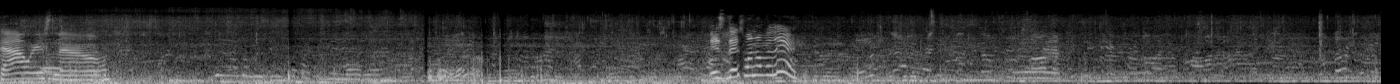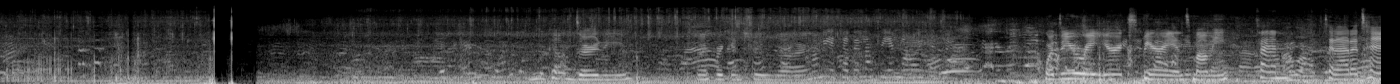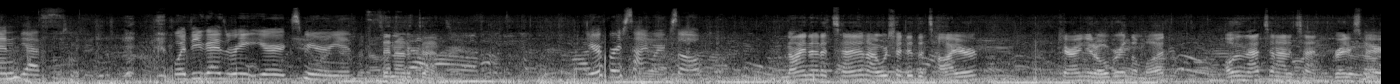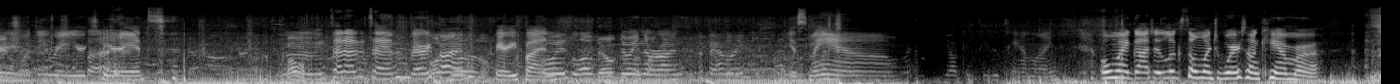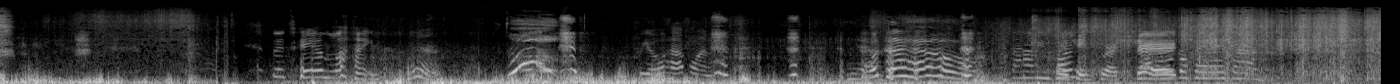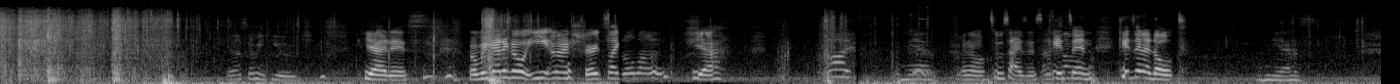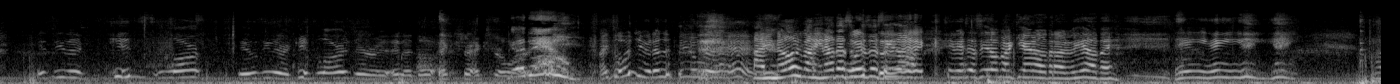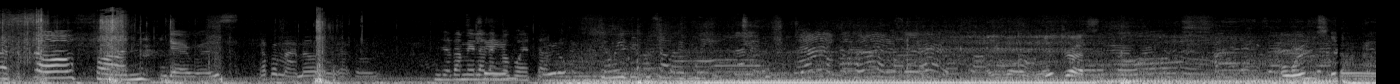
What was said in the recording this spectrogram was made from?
Showers now. Is this one over there? Look how dirty my freaking shoes are. What do you rate your experience, mommy? 10. 10 out of 10? Yes. what do you guys rate your experience? 10 out of 10. You're a first timer, so 9 out of 10. I wish I did the tire, carrying it over in the mud. Other than that, 10 out of 10. Great experience. what do you rate your experience? Oh, Mm, 10 out of 10. Very Oh, fun. no, no, no. Very fun. Always love doing the runs with the family. Yes, ma'am. Y'all can see the tan line. Oh my gosh, it looks so much worse on camera. the tan line. We all have one. What the hell? We're change to our shirt. Yeah, it's gonna be huge. Yeah, it is. But we gotta go eat on our shirts. Like, Hold on. yeah. Yeah. I know, two sizes. Kids and kids and adult. Yes. It's either kids large. It was either a kid's large or an adult extra extra large. Damn. I told you it doesn't fit over the head. I Ay, no, imagínate si What hubiese the sido, heck? si hubiese sido cualquier otra, olvídate. Hey, hey, hey, hey. It was so fun. Yeah, it was. I put my milk on that phone. Yo también la tengo puesta. Get dressed. Oh, where's the Yay, we're going to Waffle House.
